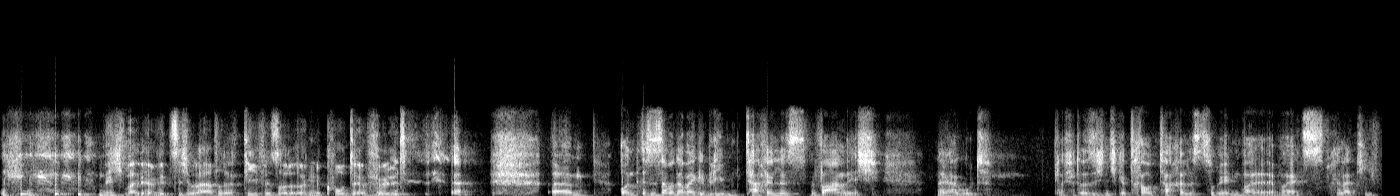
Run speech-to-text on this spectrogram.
nicht, weil der witzig oder attraktiv ist oder irgendeine Quote erfüllt. ähm, und es ist aber dabei geblieben. Tacheles war nicht. Naja, gut. Vielleicht hat er sich nicht getraut, Tacheles zu reden, weil er war jetzt relativ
